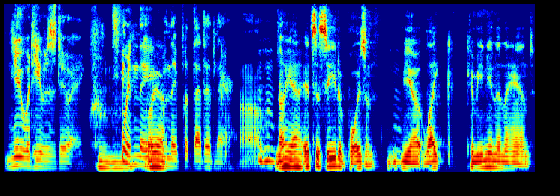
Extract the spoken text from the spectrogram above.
knew what he was doing Mhm. when they Oh, yeah. when they put that in there. Um, Mhm. Oh yeah, it's a seed of poison. Mhm. You know, like communion in the hand,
